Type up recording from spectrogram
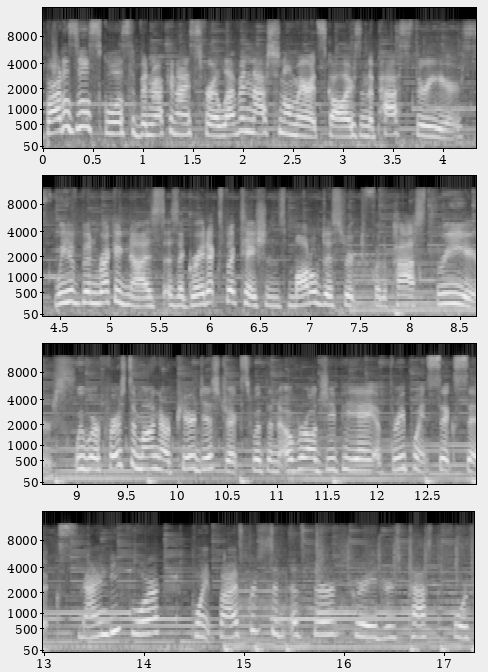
Bartlesville schools have been recognized for 11 National Merit Scholars in the past three years. We have been recognized as a Great Expectations Model District for the past three years. We were first among our peer districts with an overall GPA of 3.66. 94.5% of third graders passed fourth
